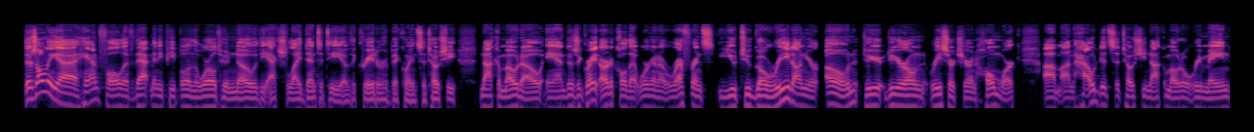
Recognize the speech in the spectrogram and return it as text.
There's only a handful, if that many people in the world who know the actual identity of the creator of Bitcoin, Satoshi Nakamoto. And there's a great article that we're going to reference you to go read on your own, do your do your own research here and homework um, on how did Satoshi Nakamoto remain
